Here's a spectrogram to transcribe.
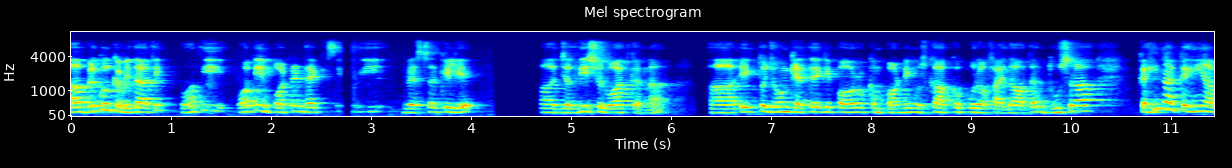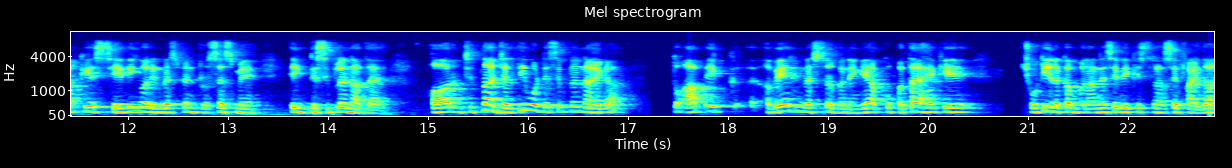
आ, बिल्कुल कविता आई बहुत ही बहुत ही इंपॉर्टेंट है किसी भी इन्वेस्टर के लिए आ, जल्दी शुरुआत करना। आ, एक तो जो हम कहते हैं कि पावर ऑफ़ कंपाउंडिंग उसका आपको पूरा फ़ायदा होता है। दूसरा कहीं ना कहीं आपके सेविंग और इन्वेस्टमेंट प्रोसेस में एक डिसिप्लिन आता है। और जितना जल्दी वो डिसिप्लिन आएगा तो आप एक अवेयर इन्वेस्टर बनेंगे। आपको पता है कि छोटी रकम बनाने से भी किस तरह से फ़ायदा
